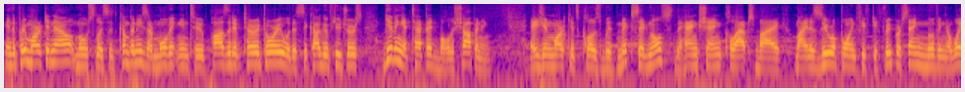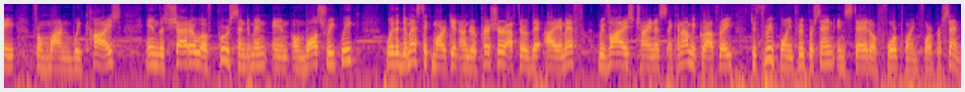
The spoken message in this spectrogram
In the pre-market now, most listed companies are moving into positive territory with the Chicago futures giving a tepid bullish opening. Asian markets closed with mixed signals. The Hang Seng collapsed by minus 0.53%, moving away from one-week highs in the shadow of poor sentiment on Wall Street week, with the domestic market under pressure after the IMF revised China's economic growth rate to 3.3% instead of 4.4%.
